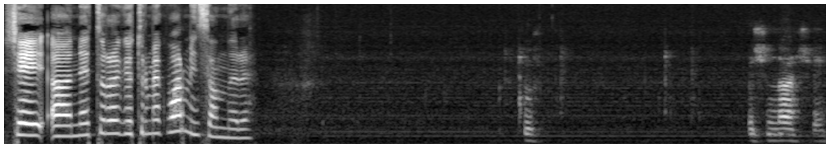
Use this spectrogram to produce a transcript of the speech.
Şey, aa, Nether'a götürmek var mı insanları? Dur. Işınlar şey.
